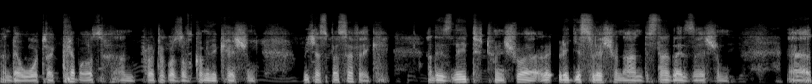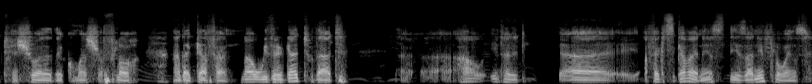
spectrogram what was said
underwater cables and protocols of communication which are specific, and there's need to ensure legislation and standardization uh, to ensure that the commercial flow under GAFA. Now, with regard to that, uh, how internet uh, affects governance, there's an influence.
